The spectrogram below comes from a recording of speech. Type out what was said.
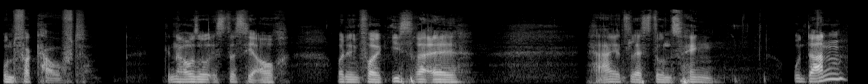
und verkauft. Genauso ist das hier auch bei dem Volk Israel. Ja, jetzt lässt uns hängen. Und dann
